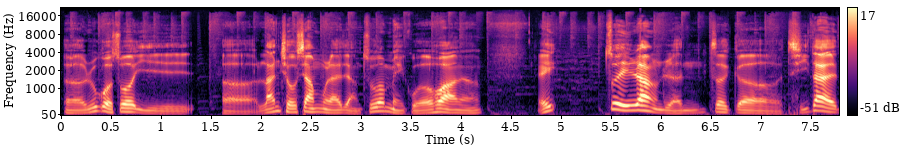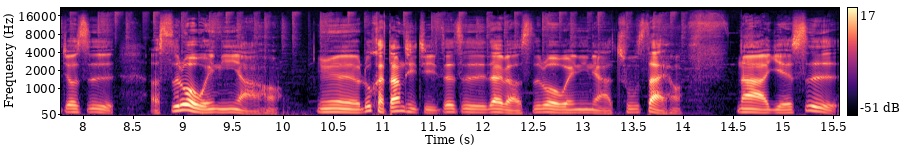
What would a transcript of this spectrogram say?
呃，如果说以呃篮球项目来讲，除了美国的话呢，诶。最让人这个期待就是呃斯洛维尼亚哈，因为卢卡当奇奇这次代表斯洛维尼亚出赛哈，那也是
